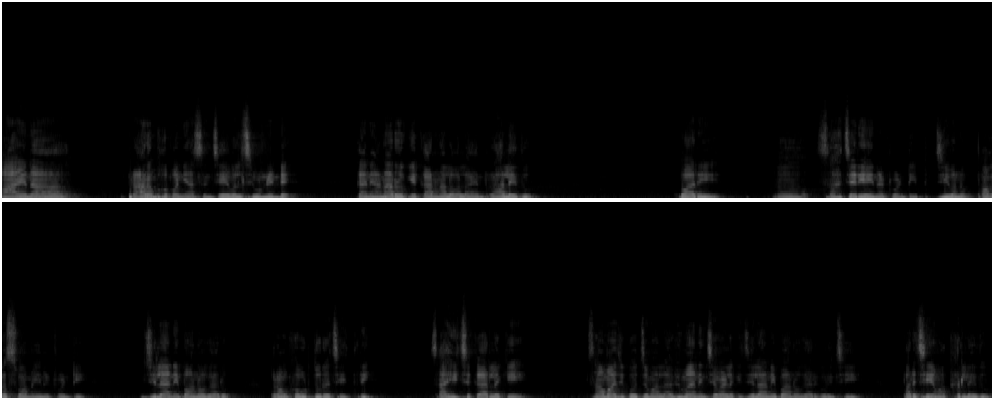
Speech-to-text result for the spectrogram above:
ఆయన ప్రారంభ ఉపన్యాసం చేయవలసి ఉండిండే కానీ అనారోగ్య కారణాల వల్ల ఆయన రాలేదు. వారి సహచరి అయినటువంటి జీవన భాగస్వామి అయినటువంటి జిలాని బానో గారు ప్రముఖ ఉర్దూ రచయిత్రి సాహిత్యకారులకి సామాజిక ఉద్యమాలను అభిమానించే వాళ్ళకి జిలాని బానో గారి గురించి పరిచయం అక్కర్లేదు.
